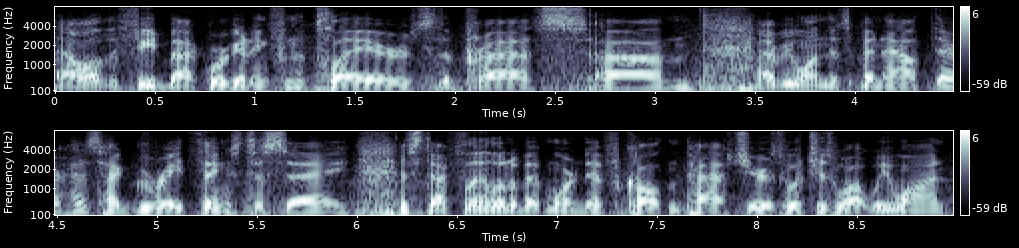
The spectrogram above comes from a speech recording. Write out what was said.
all the feedback we're getting from the players, the press, um, everyone that's been out there has had great things to say. It's definitely a little bit more difficult in past years, which is what we want,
